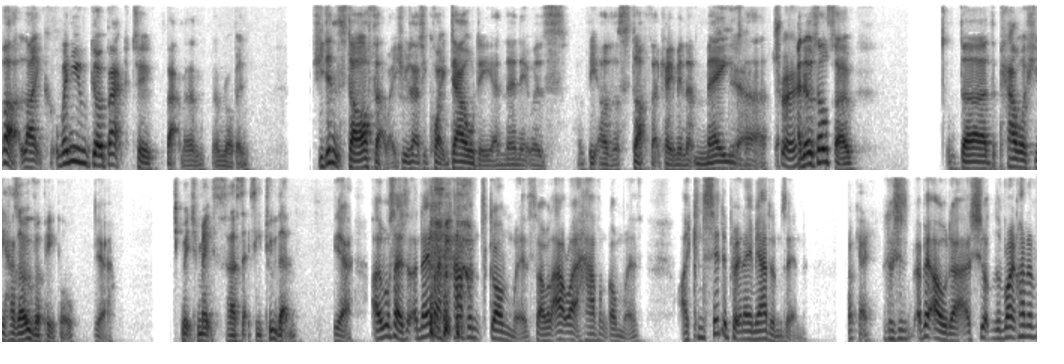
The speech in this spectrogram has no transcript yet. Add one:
But like when you go back to Batman and Robin, she didn't start off that way. She was actually quite dowdy, and then it was the other stuff that came in that made Yeah, her. true. And it was also the the power she has over people, Yeah. Which makes her sexy to them. Yeah. I will say it's a name I haven't gone with, so I will outright haven't gone with. I considered putting Amy Adams in Okay. because she's a bit older. She's got the right kind of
